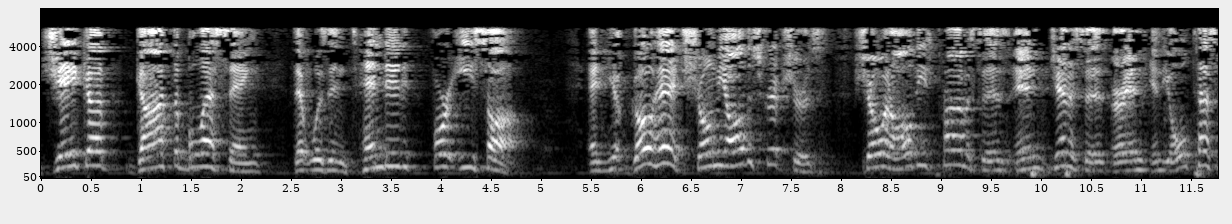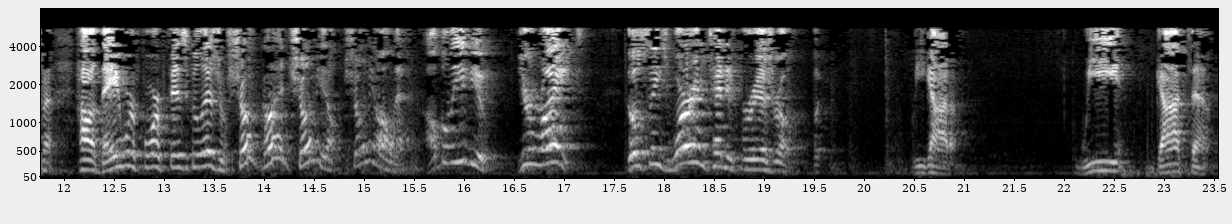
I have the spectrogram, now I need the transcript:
Jacob got the blessing that was intended for Esau. And you, go ahead, show me all the scriptures showing all these promises in Genesis or in, in the Old Testament how they were for physical Israel. Show, go ahead, show me, all, show me all that. I'll believe you. You're right. Those things were intended for Israel, but we got them. We got them.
